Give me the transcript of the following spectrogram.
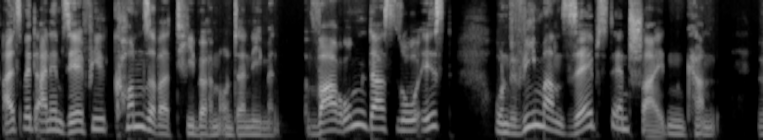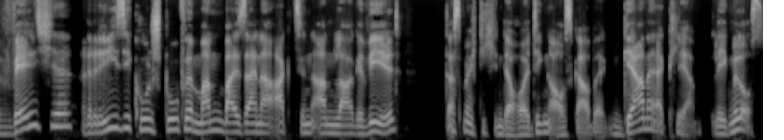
als mit einem sehr viel konservativeren Unternehmen. Warum das so ist und wie man selbst entscheiden kann, welche Risikostufe man bei seiner Aktienanlage wählt, das möchte ich in der heutigen Ausgabe gerne erklären. Legen wir los.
